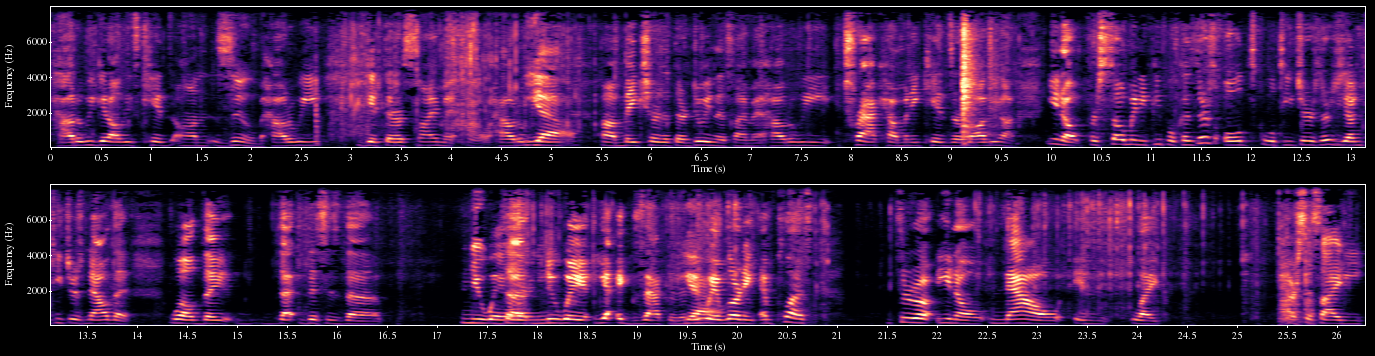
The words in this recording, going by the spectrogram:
how do we get all these kids on Zoom? How do we get their assignment out? How do we Yeah. um, make sure that they're doing the assignment? How do we track how many kids are logging on? You know, for so many people, because there's old school teachers, there's young teachers now that, well, they that this is the New way of the learning. new way yeah exactly the Yeah. new way of learning and plus through you know now in like our society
